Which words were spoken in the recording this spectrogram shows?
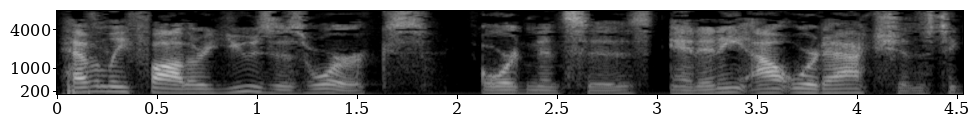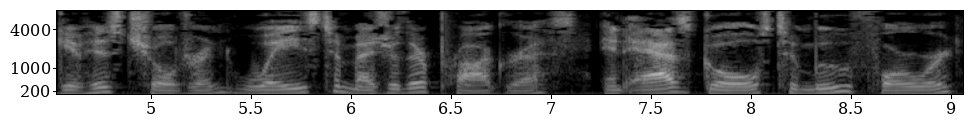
Heavenly Father uses works ordinances, and any outward actions to give his children ways to measure their progress and as goals to move forward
